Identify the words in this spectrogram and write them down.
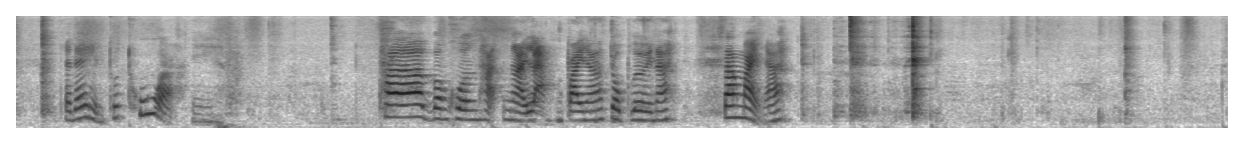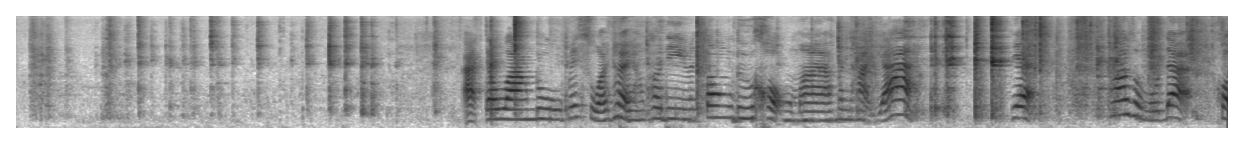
ๆจะได้เห็นทั่วๆนี่ถ้าบางคนหักหงายหลังไปนะ จบเลยนะ สร้างใหม่นะ อาจจะวางดูไม่สวยเท่าไหร่พอดีมันต้องดื้อของออกมา มันหายากเนี่ยาสมมุติอะขอ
